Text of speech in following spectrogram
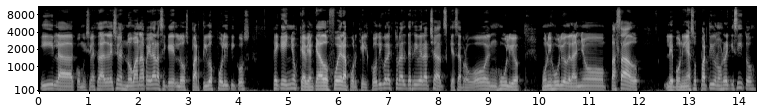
y la Comisión Estatal de Elecciones no van a apelar, así que los partidos políticos pequeños que habían quedado fuera porque el código electoral de Rivera Chats, que se aprobó en julio, junio y julio del año pasado, le ponía a esos partidos unos requisitos.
